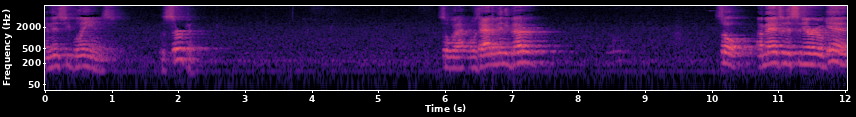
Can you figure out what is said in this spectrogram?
And then she blames the serpent. So was Adam any better? So imagine this scenario again.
